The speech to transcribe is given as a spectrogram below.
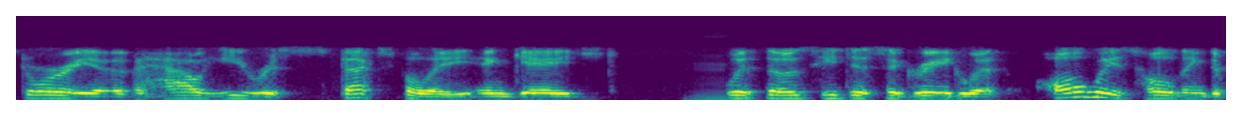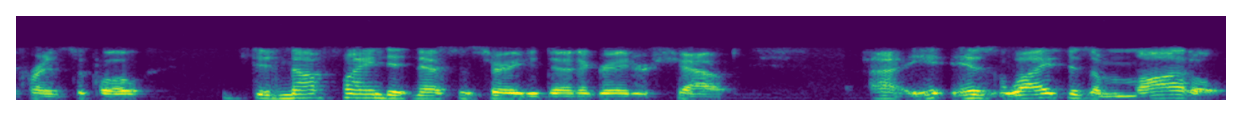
story of how he respectfully engaged mm. with those he disagreed with, always holding to principle, did not find it necessary to denigrate or shout. Uh, his life is a model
